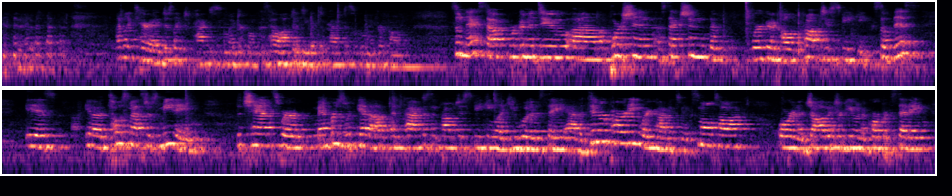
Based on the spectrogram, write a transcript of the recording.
I'd like Terry, I'd just like to practice with the microphone, because how often do you get to practice with the microphone? So next up, we're going to do um, a portion, a section that we're going to call impromptu speaking. So this is, in a Toastmasters meeting, the chance where members would get up and practice impromptu speaking like you would, say, at a dinner party where you're having to make small talk, or in a job interview in a corporate setting.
